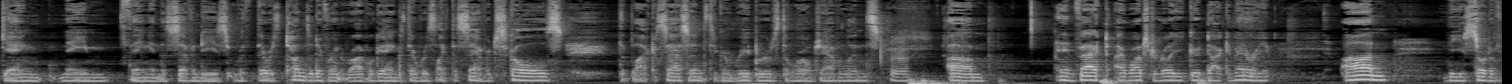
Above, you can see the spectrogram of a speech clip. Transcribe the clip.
gang name thing in the '70s. With there was tons of different rival gangs. There was like the Savage Skulls, the Black Assassins, the Grim Reapers, the Royal Javelins. Um, and in fact, I watched a really good documentary on these sort of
